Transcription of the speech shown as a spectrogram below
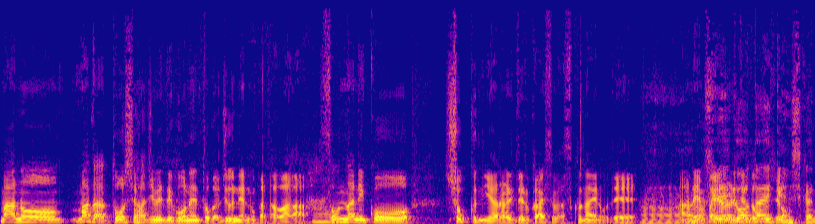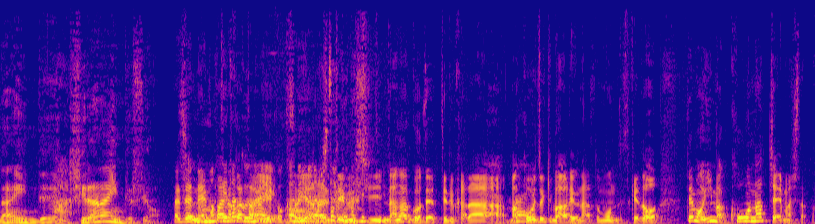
まあ、あのまだ投資始めて5年とか10年の方は、そんなにこう、ショックにやられてる回数が少ないので、あのやっぱりやられてると思うんですよ。体験しかないんで、知らないんですよ。じゃ年配の方はそれやられてるし、長いことやってるから、まあ、こういう時もあるよなと思うんですけど、でも今、こうなっちゃいましたと。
